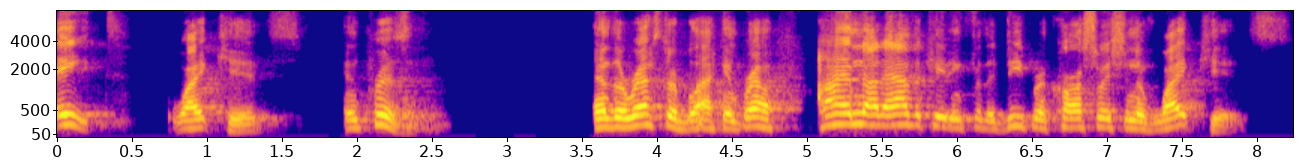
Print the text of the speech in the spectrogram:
eight white kids in prison. And the rest are black and brown. I am not advocating for the deeper incarceration of white kids,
